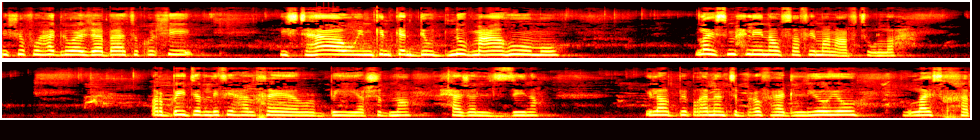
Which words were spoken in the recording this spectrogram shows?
يشوفوا هاد الوجبات وكل شيء يشتهاو يمكن كنديو الذنوب معاهم و... الله يسمح لينا وصافي ما نعرفت والله. ربي يدير اللي فيها الخير وربي يرشدنا حاجة للزينة. الا ربي بغانا نتبعو في هاد اليويو الله يسخر.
